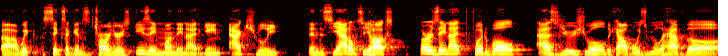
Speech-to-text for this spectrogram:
Uh, week six against the Chargers is a Monday night game, actually. Then the Seattle Seahawks, Thursday night football, as usual. The Cowboys will have the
